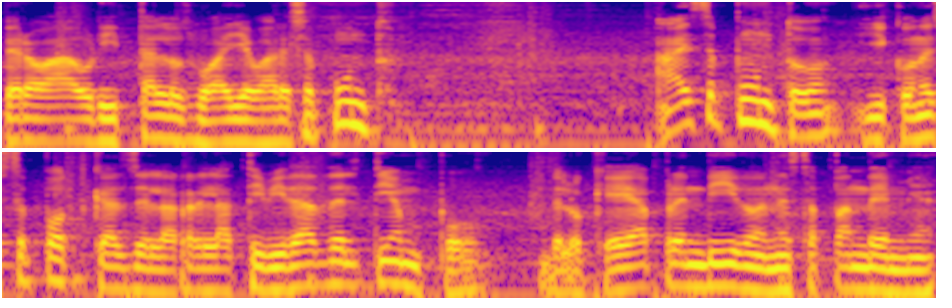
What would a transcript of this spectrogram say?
Pero ahorita los voy a llevar a ese punto. A ese punto, y con este podcast de la relatividad del tiempo, de lo que he aprendido en esta pandemia,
